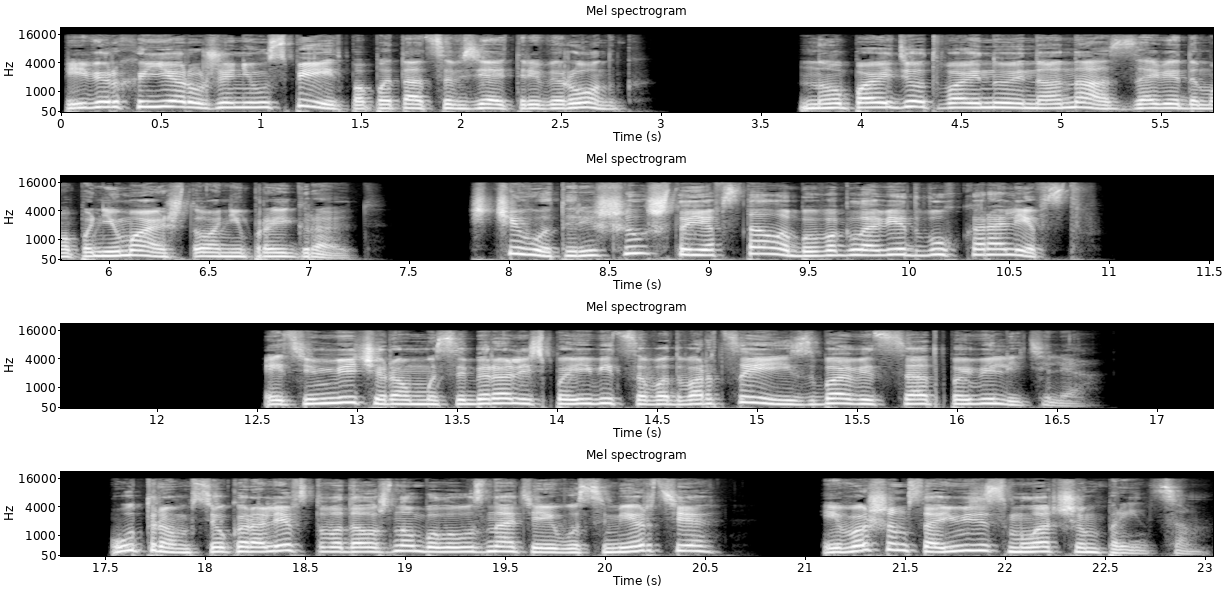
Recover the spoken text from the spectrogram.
Пиверхьер уже не успеет попытаться взять Реверонг, но пойдет войной на нас, заведомо понимая, что они проиграют. С чего ты решил, что я встала бы во главе двух королевств? Этим вечером мы собирались появиться во дворце и избавиться от повелителя. Утром все королевство должно было узнать о его смерти и вашем союзе с младшим принцем.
